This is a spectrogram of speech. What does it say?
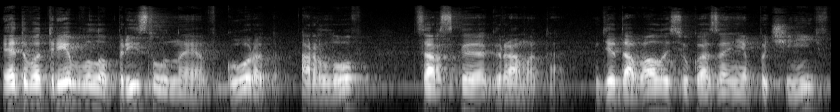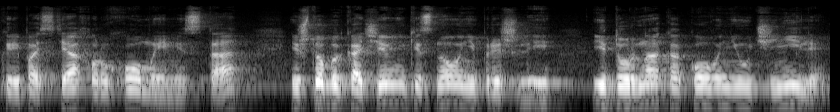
Этого требовала присланная в город Орлов царская грамота, где давалось указание починить в крепостях рухомые места, и чтобы кочевники снова не пришли и дурна какого не учинили.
